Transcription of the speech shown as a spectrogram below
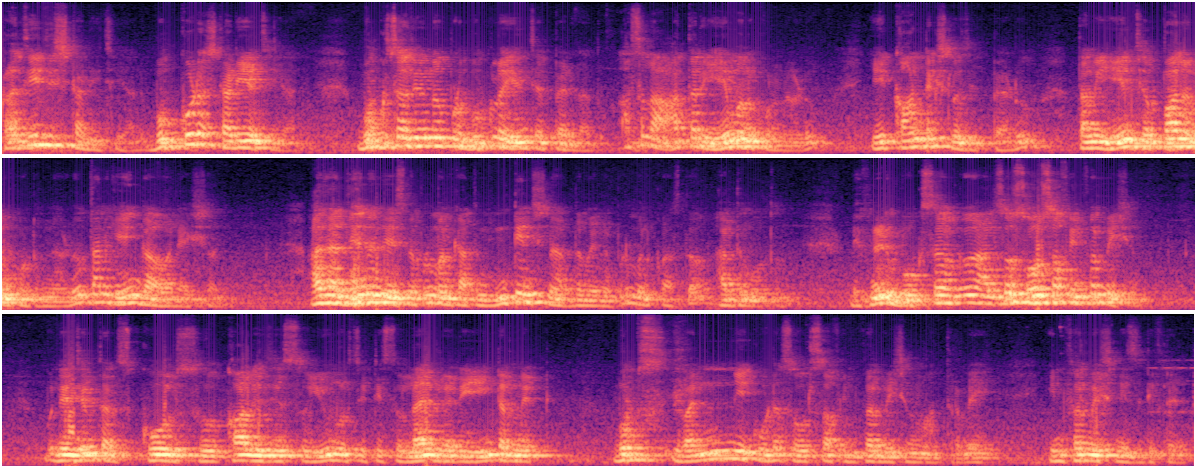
ప్రతిదీ స్టడీ చేయాలి. బుక్ కూడా స్టడీయే చేయాలి. బుక్ చదివినప్పుడు బుక్లో ఏం చెప్పాడు కాదు. అసలు ఆథర్ ఏమనుకున్నాడు? ఏ కాంటెక్స్లో చెప్పాడు తను ఏం చెప్పాలనుకుంటున్నాడు తనకి ఏం కావాలి యాక్చువల్ అది అధ్యయనం చేసినప్పుడు మనకి అతని ఇంటెన్షన్ అర్థమైనప్పుడు మనకు కాస్త అర్థమవుతుంది. Definite books also source of information నేను చెప్తాను schools colleges universities library internet books ఇవన్నీ కూడా సోర్స్ ఆఫ్ ఇన్ఫర్మేషన్ మాత్రమే. Information is different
